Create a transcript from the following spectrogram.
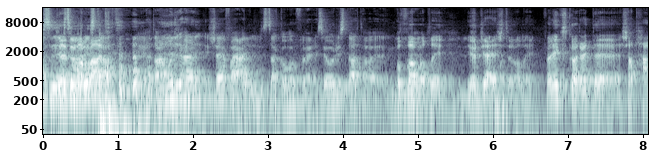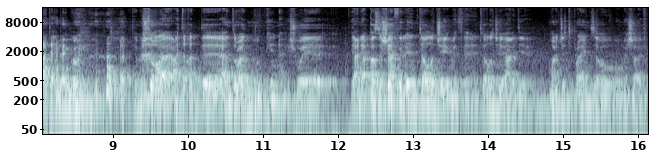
ثلاث مرات. إيه، طبعا مو شايفه على ال Stack Overflow يعني يسوي restart بالضبط اي يرجع يشتغل اي فل Xcode عنده شطحات إحنا نقول. طيب اشتغل أعتقد Android ممكن شوية. يعني قصدي شايف ال IntelliJ مثلا IntelliJ IDEA مال JetBrains أو ما شايفه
